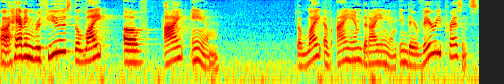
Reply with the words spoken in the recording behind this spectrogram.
Uh, having refused the light of I am, the light of I am that I am, in their very presence,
